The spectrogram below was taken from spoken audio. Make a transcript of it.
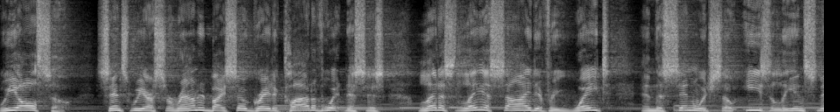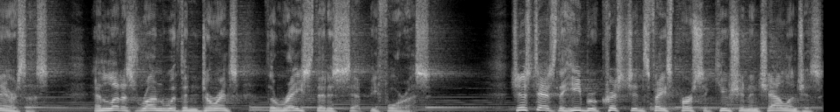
we also, since we are surrounded by so great a cloud of witnesses, let us lay aside every weight and the sin which so easily ensnares us, and let us run with endurance the race that is set before us. Just as the Hebrew Christians face persecution and challenges,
